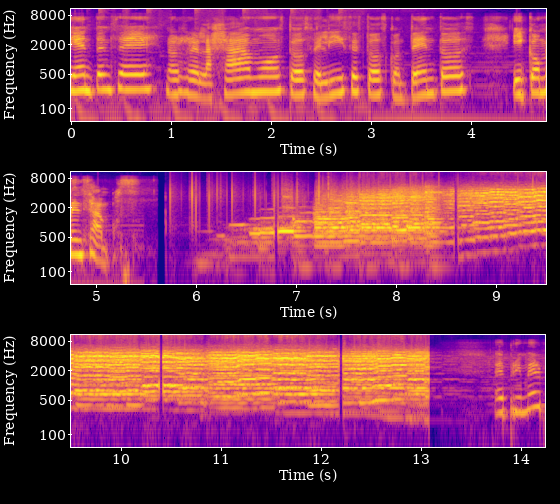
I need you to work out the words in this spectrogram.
Siéntense, nos relajamos, todos felices, todos contentos y comenzamos. El primer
